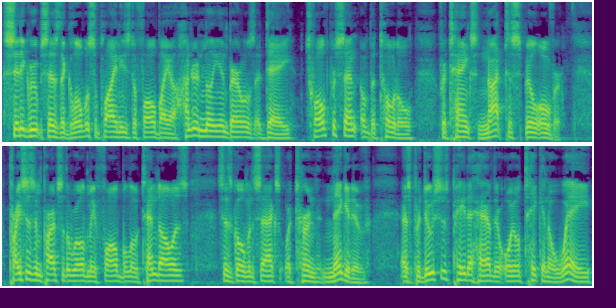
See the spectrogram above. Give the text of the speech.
Citigroup says the global supply needs to fall by 100 million barrels a day, 12% of the total, for tanks not to spill over. Prices in parts of the world may fall below $10, says Goldman Sachs, or turn negative as producers pay to have their oil taken away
